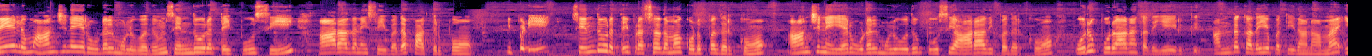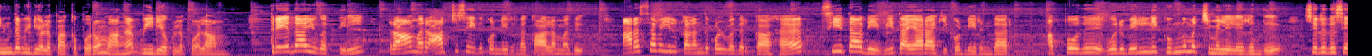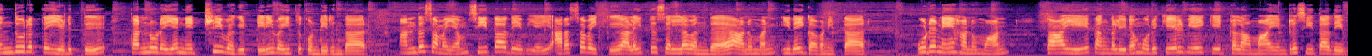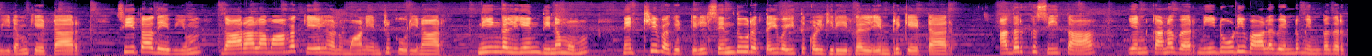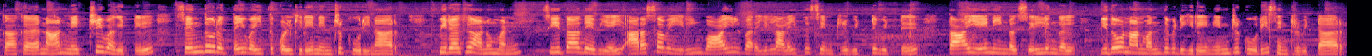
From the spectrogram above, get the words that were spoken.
மேலும் ஆஞ்சநேயர் உடல் முழுவதும் செந்தூரத்தை பூசி ஆராதனை செய்வதை பார்த்துருப்போம். இப்படி செந்தூரத்தை பிரசாதமாக கொடுப்பதற்கும் ஆஞ்சநேயர் உடல் முழுவதும் பூசி ஆராதிப்பதற்கும் ஒரு புராண கதையே இருக்குது அந்த கதையை பற்றி தான் நாம் இந்த வீடியோவில் பார்க்க போகிறோம் வாங்க வீடியோக்குள்ளே போகலாம் திரேதாயுகத்தில் ராமர் ஆட்சி செய்து கொண்டிருந்த காலம் அது. அரசவையில் கலந்து கொள்வதற்காக சீதாதேவி தயாராகி கொண்டிருந்தார். அப்போது ஒரு வெள்ளி குங்குமச்சிமிலிலிருந்து சிறிது செந்தூரத்தை எடுத்து தன்னுடைய நெற்றி வகிட்டில் வைத்து கொண்டிருந்தார். அந்த சமயம் சீதாதேவியை அரசவைக்கு அழைத்து செல்ல வந்த அனுமன் இதை கவனித்தார். உடனே ஹனுமான் தாயே தங்களிடம் ஒரு கேள்வியை கேட்கலாமா? என்று சீதாதேவியிடம் கேட்டார். சீதாதேவியும் தாராளமாக கேள் ஹனுமான் என்று கூறினார். நீங்கள் ஏன் தினமும் நெற்றி வகிட்டில் செந்தூரத்தை வைத்துக்கொள்கிறீர்கள் என்று கேட்டார். அதற்கு சீதா என் கணவர் நீடூடி வாழ வேண்டும் என்பதற்காக நான் நெற்றி வகிட்டில் செந்தூரத்தை வைத்துக் கொள்கிறேன் என்று கூறினார். பிறகு அனுமன் சீதாதேவியை அரசவையில் வாயில் வரையில் அழைத்து சென்று விட்டுவிட்டு தாயே நீங்கள் செல்லுங்கள். இதோ நான் வந்துவிடுகிறேன் என்று கூறி சென்றுவிட்டார்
